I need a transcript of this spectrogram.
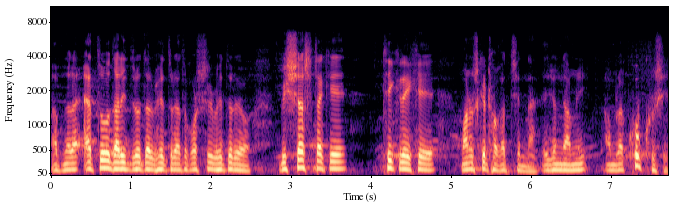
আপনারা এত দারিদ্রতার ভেতরে, এত কষ্টের ভেতরেও বিশ্বাসটাকে ঠিক রেখে মানুষকে ঠকাচ্ছেন না। এই জন্য আমি, আমরা খুব খুশি।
